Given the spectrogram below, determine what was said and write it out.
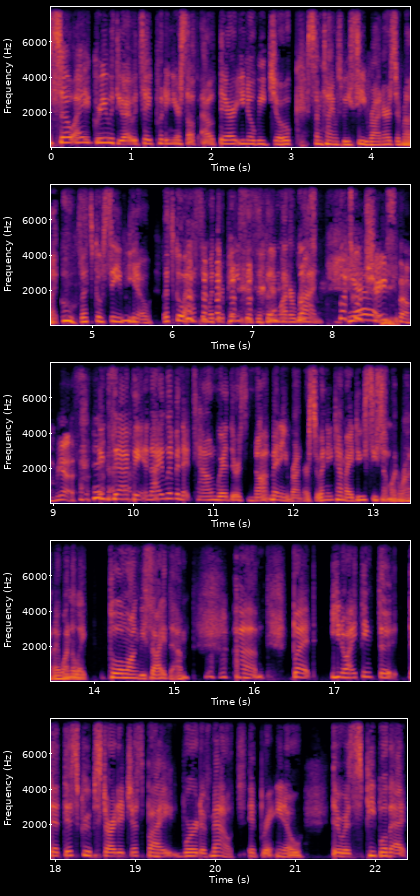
so I agree with you. I would say putting yourself out there. You know, we joke sometimes we see runners and we're like, "Ooh, let's go see." You know, let's go ask them what their pace is if they want to run. Let's yes. go chase them. Yes, exactly. And I live in a town where there's not many runners, so anytime I do see someone run, I want to like pull along beside them. um, but you know, I think that that this group started just by word of mouth. It, you know, there was people that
